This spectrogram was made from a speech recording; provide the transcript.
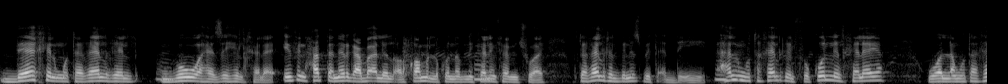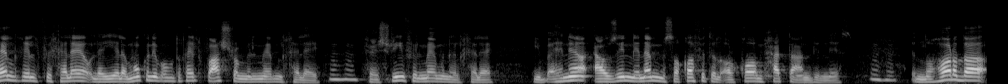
داخل متغلغل جوه هذه الخلايا؟ ايفن حتى نرجع بقى للأرقام اللي كنا بنتكلم فيها من شوية. متغلغل بنسبة قد إيه؟ هل متغلغل في كل الخلايا ولا متغلغل في خلايا قليلة؟ ممكن يبقى متغلغل في 10% من الخلايا. في 20% من الخلايا. يبقى هنا عاوزين ننمي ثقافة الأرقام حتى عند الناس. النهارده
